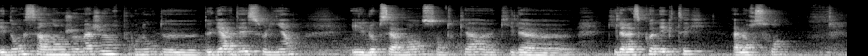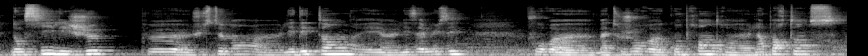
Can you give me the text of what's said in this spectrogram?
Et donc c'est un enjeu majeur pour nous de, de garder ce lien et l'observance en tout cas euh, qu'ils euh, qu'il restent connectés à leurs soins. Donc si les jeux peuvent euh, justement les détendre et les amuser pour bah, toujours comprendre l'importance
